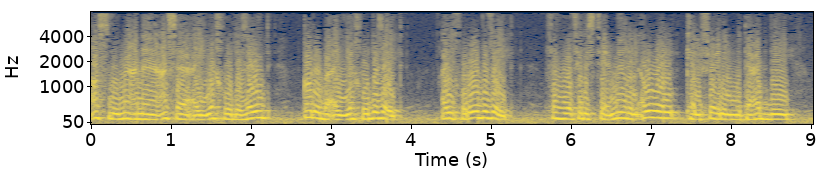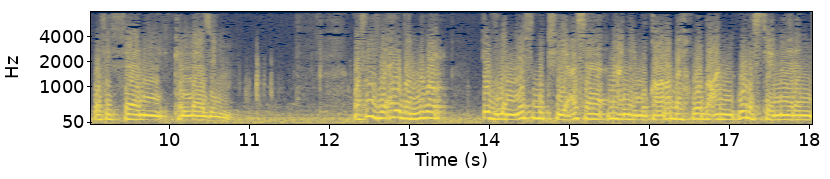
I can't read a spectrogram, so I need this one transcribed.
أصل معنى عسى أن يخرج زيد قرب أن يخرج زيد أي خروج زيد. فهو في الاستعمال الأول كالفعل المتعدي وفي الثاني كاللازم. وفيه أيضا نظر إذ لم يثبت في عسى معنى المقاربة وضعا ولا استعمالا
